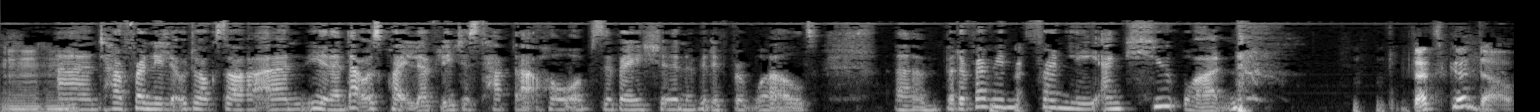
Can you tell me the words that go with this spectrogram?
mm-hmm. and how friendly little dogs are. And, you know, that was quite lovely just to have that whole observation of a different world. Um, but a very friendly and cute one. That's good though.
